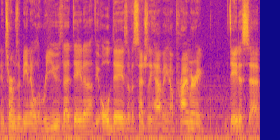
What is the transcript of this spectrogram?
in terms of being able to reuse that data, the old days of essentially having a primary data set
